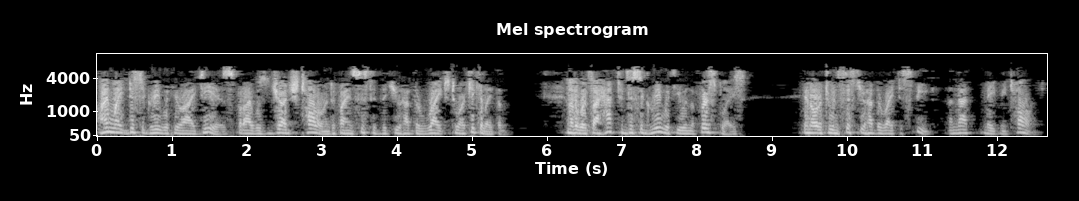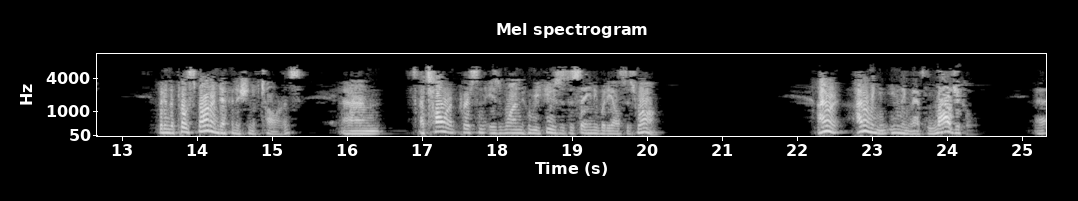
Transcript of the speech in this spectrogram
I might disagree with your ideas, but I was judged tolerant if I insisted that you had the right to articulate them. In other words, I had to disagree with you in the first place in order to insist you had the right to speak, and that made me tolerant. But in the postmodern definition of tolerance, um, a tolerant person is one who refuses to say anybody else is wrong. I don't, I don't even think that's logical. Uh,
